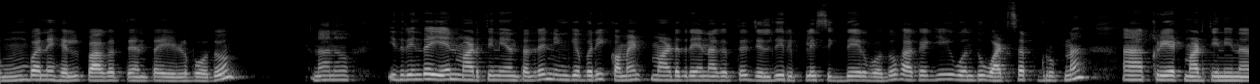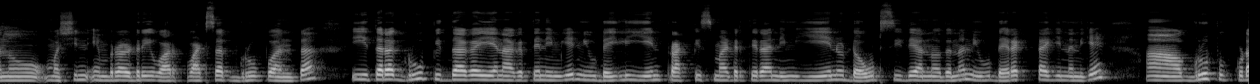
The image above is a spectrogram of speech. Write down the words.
ತುಂಬಾ ಹೆಲ್ಪ್ ಆಗುತ್ತೆ ಅಂತ ಹೇಳ್ಬೋದು. ನಾನು ಇದರಿಂದ ಏನು ಮಾಡ್ತೀನಿ ಅಂತಂದರೆ ನಿಮಗೆ ಬರೀ ಕಮೆಂಟ್ ಮಾಡಿದ್ರೆ ಏನಾಗುತ್ತೆ? ಜಲ್ದಿ ರಿಪ್ಲೈ ಸಿಗದೇ ಇರ್ಬೋದು. ಹಾಗಾಗಿ ಒಂದು ವಾಟ್ಸಪ್ ಗ್ರೂಪ್ನ ಕ್ರಿಯೇಟ್ ಮಾಡ್ತೀನಿ ನಾನು. ಮಷಿನ್ ಎಂಬ್ರಾಯ್ಡ್ರಿ ವಾಟ್ಸಪ್ ಗ್ರೂಪ್ ಅಂತ. ಈ ಥರ ಗ್ರೂಪ್ ಇದ್ದಾಗ ಏನಾಗುತ್ತೆ ನಿಮಗೆ? ನೀವು ಡೈಲಿ ಏನು ಪ್ರಾಕ್ಟೀಸ್ ಮಾಡಿರ್ತೀರ? ನಿಮ್ಗೆ ಏನು ಡೌಟ್ಸ್ ಇದೆ ಅನ್ನೋದನ್ನು ನೀವು ಡೈರೆಕ್ಟಾಗಿ ನನಗೆ ಗ್ರೂಪ್ ಕೂಡ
